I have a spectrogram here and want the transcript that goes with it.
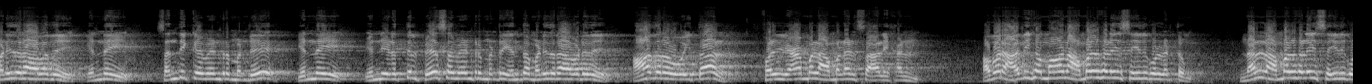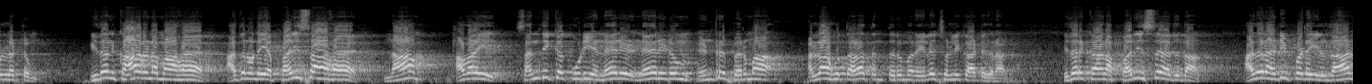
மனிதராவது என்னை சந்திக்க வேண்டும் என்று என்னை என்னிடத்தில் பேச வேண்டும் என்று எந்த மனிதராவது ஆதரவு வைத்தால் ஃபல் யாமல் அமலன் சாலிஹன். அவர் அதிகமான அமல்களை செய்து கொள்ளட்டும். நல்ல அமல்களை செய்து கொள்ளட்டும். இதன் காரணமாக அதனுடைய பரிசாக நாம் அவளை சந்திக்கக்கூடிய நேரி நேரிடும் என்று பெருமா அல்லாஹு தாலா தன் திருமறையிலே சொல்லி காட்டுகிறான். இதற்கான பரிசு அதுதான். அதன் அடிப்படையில் தான்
